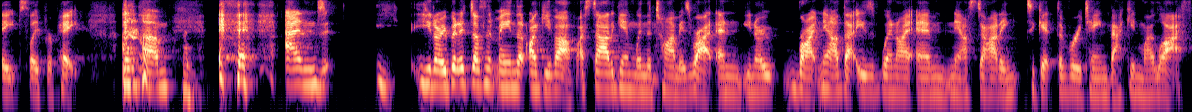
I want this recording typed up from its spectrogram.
eat, sleep, repeat. Um, and you know, but it doesn't mean that I give up. I start again when the time is right. And you know, right now that is when I am now starting to get the routine back in my life.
